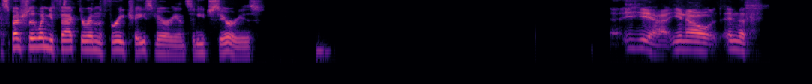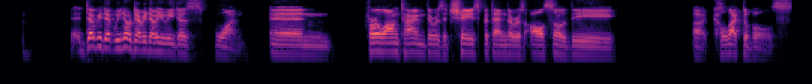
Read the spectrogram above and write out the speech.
especially when you factor in the free chase variants in each series. Yeah, you know, in the WWE, we know WWE does one, and for a long time there was a chase, but then there was also the uh, collectibles,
